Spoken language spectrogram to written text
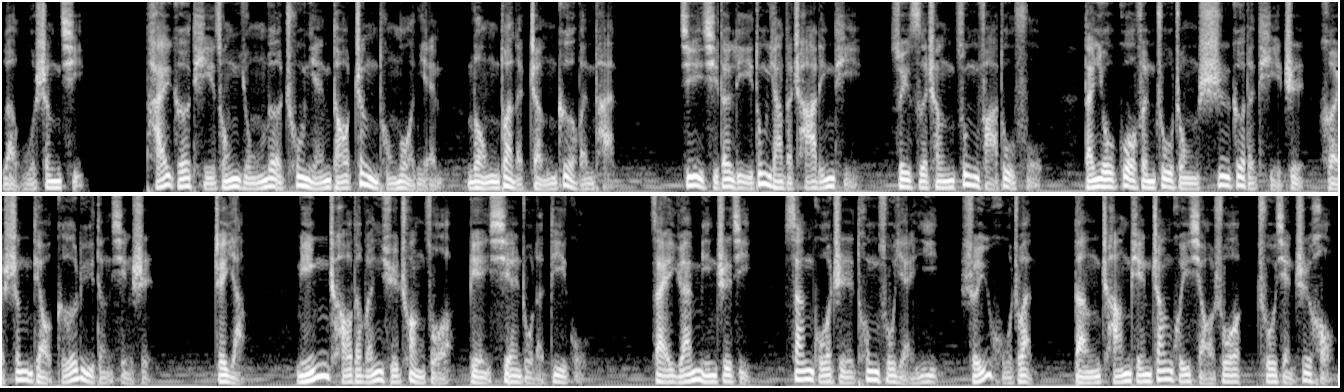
了无生气。台阁体从永乐初年到正统末年，垄断了整个文坛。记起的李东阳的茶陵体，虽自称宗法杜甫，但又过分注重诗歌的体制和声调格律等形式，这样。明朝的文学创作便陷入了低谷，在元明之际，《三国志》通俗演义、《水浒传》等长篇章回小说出现之后，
